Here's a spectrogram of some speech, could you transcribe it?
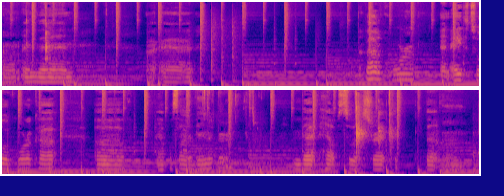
Um, and then I add about a quarter, an eighth to a quarter cup of apple cider vinegar. That helps to extract the um,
